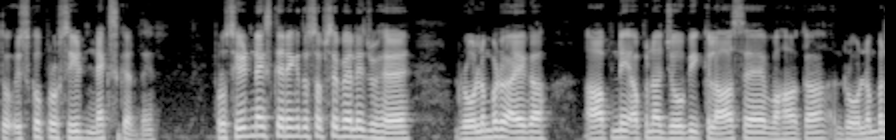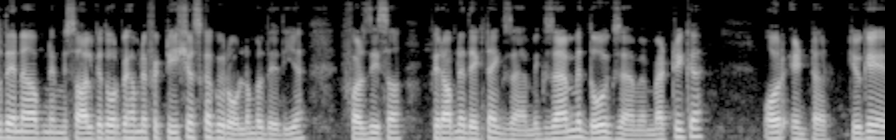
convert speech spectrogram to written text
तो इसको प्रोसीड नेक्स्ट कर दें। प्रोसीड नेक्स्ट करेंगे तो सबसे पहले जो है रोल नंबर आएगा। आपने अपना जो भी क्लास है, वहाँ का रोल नंबर देना है आपने। मिसाल के तौर पे हमने फिक्टिशियस का कोई रोल नंबर दे दिया है, फ़र्ज़ी सा। फिर आपने देखना एग्ज़ाम एग्ज़ाम में दो एग्ज़ाम है मैट्रिक है और इंटर, क्योंकि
